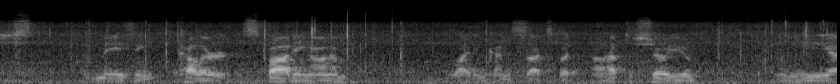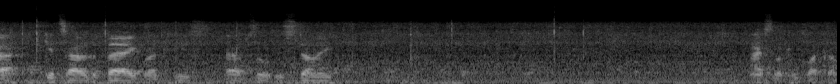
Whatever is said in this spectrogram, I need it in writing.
just amazing color, spotting on him. Lighting kind of sucks, but I'll have to show you when he uh, gets out of the bag, but he's absolutely stunning. Nice looking pleco.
